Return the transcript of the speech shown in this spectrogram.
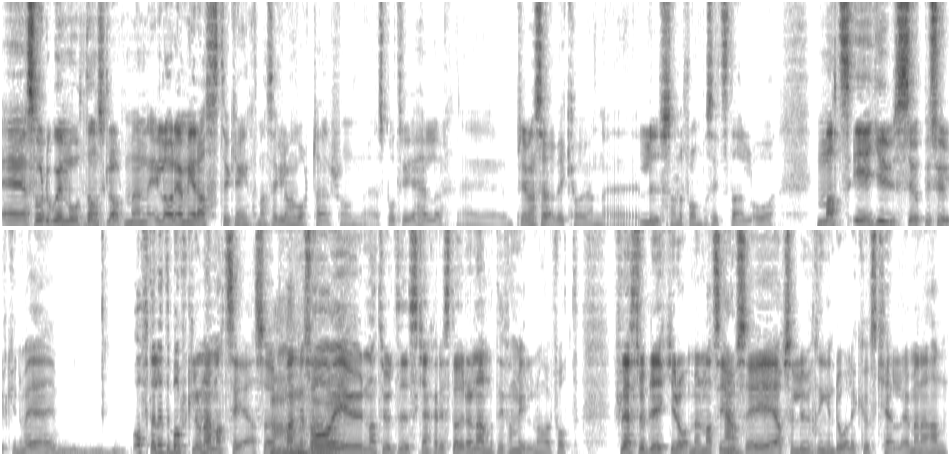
Eh, svårt att gå emot dem såklart, men Ilaria Miras tycker jag inte man ska glömma bort här från spår 3 heller. Eh, Preben Sövik har en eh, lysande form på sitt stall och Mats E. Djuse uppe i sulken. De är ofta lite bortglömda Mats E. Alltså, Mm, Magnus A är ju naturligtvis kanske det större namnet i familjen och har fått flest rubriker då. Men Mats E. Ja. Djuse är absolut ingen dålig kusk heller. Jag menar han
